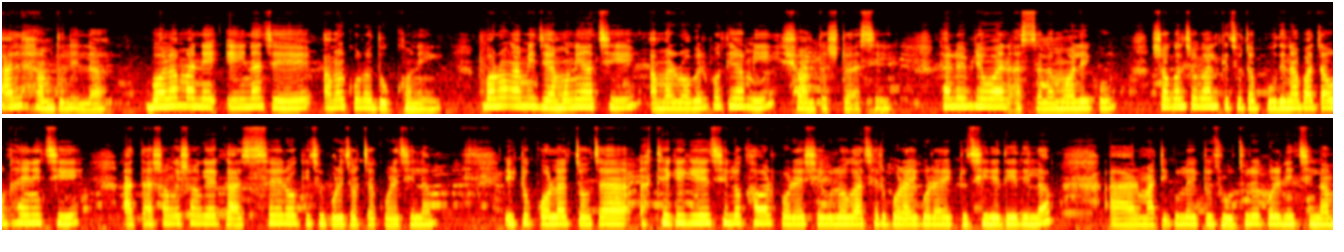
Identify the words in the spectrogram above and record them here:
আলহামদুলিল্লাহ। বলা মানে এই না যে আমার কোনো দুঃখ নেই। বরং আমি যেমনই আছি, আমার রবের প্রতি আমি সন্তুষ্ট আছি। হ্যালো এভরিওয়ান, আসসালামু আলাইকুম। সকাল সকাল কিছুটা পুদিনা পাতা উঠাই নিচ্ছি আর তার সঙ্গে সঙ্গে গাছেরও কিছু পরিচর্যা করেছিলাম। একটু কলার চোচা থেকে গিয়েছিল খাওয়ার পরে সেগুলো গাছের গোড়ায় গোড়ায় একটু ছিঁড়ে দিয়ে দিলাম আর মাটিগুলো একটু ঝুরঝুরে করে নিচ্ছিলাম।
